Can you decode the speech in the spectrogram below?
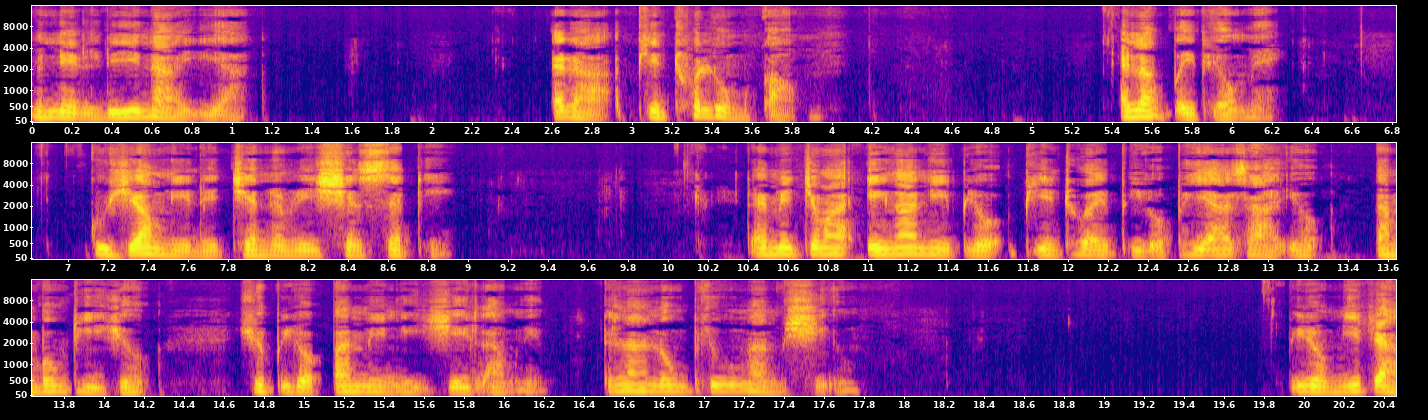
မနေ့4နာရီอ่ะအဲ့ဒါအပြင်ထွက်လို့မကောင်းအဲ့လောက်ပဲပြောမယ်ခုရောက်နေတဲ့ generation Z တွေဒါပေမဲ့ကျွန်မအိမ်ကနေပြီးတော့အပြင်ထွက်ပြီးတော့ဖះစာရောတန်ပုတ်တီရောရွတ်ပြီးတော့ပန်းမင်းကြီးရေးလောင်းနေတလန်းလုံးဘလူးမှမရှိဘူးပြီးတော့မြစ်တာ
